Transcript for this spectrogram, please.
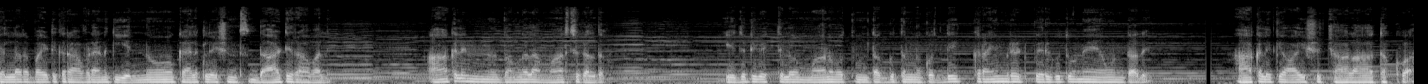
చిల్లర బయటికి రావడానికి ఎన్నో క్యాలిక్యులేషన్స్ దాటి రావాలి. ఆకలి నిన్ను దొంగలా మార్చగలదు. ఎదుటి వ్యక్తిలో మానవత్వం తగ్గుతున్న కొద్దీ క్రైమ్ రేట్ పెరుగుతూనే ఉంటుంది. ఆకలికి ఆయుష్ చాలా తక్కువ.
